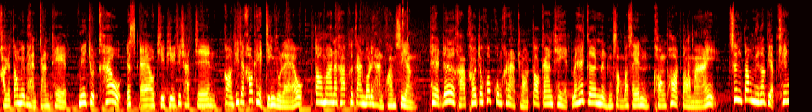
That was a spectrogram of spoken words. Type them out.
เขาจะต้องมีแผนการเทรด มีจุดเข้า SL TP ที่ชัดเจน ก่อนที่จะเข้าเทรดจริงอยู่แล้ว ต่อมานะครับคือการบริหารความเสี่ยงเทรดเดอร์ครับเขาจะควบคุมขนาดหลอดต่อการเทรดไม่ให้เกิน 1-2%ของพอร์ตต่อไม้ ซึ่งต้องมีระเบียบเคร่ง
